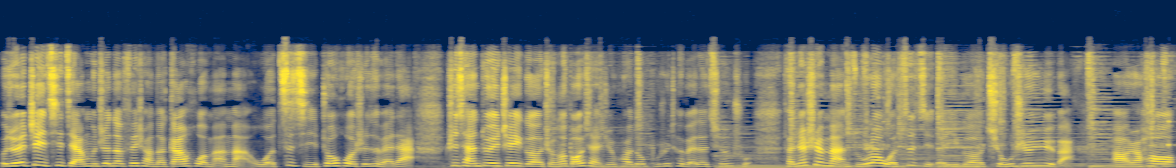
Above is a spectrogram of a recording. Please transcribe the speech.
我觉得这期节目真的非常的干货满满，我自己收获是特别大。之前对这个整个保险这块都不是特别的清楚，反正是满足了我自己的一个求知欲吧。啊，然后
